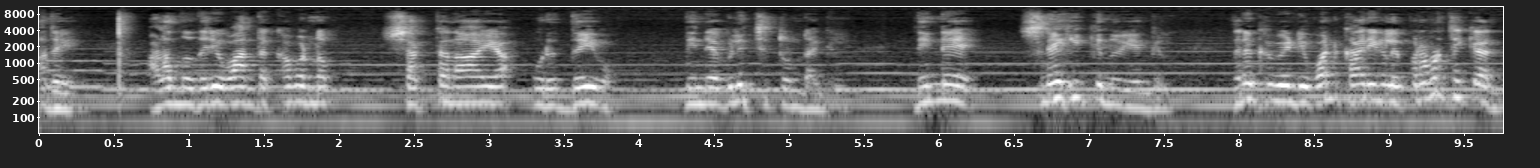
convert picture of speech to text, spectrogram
അതെ അളന്നു തരുവാൻ തക്കവണ്ണം ശക്തനായ ഒരു ദൈവം നിന്നെ വിളിച്ചിട്ടുണ്ടെങ്കിൽ നിന്നെ സ്നേഹിക്കുന്നു എങ്കിൽ നിനക്ക് വേണ്ടി വൻ കാര്യങ്ങളെ പ്രവർത്തിക്കാൻ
